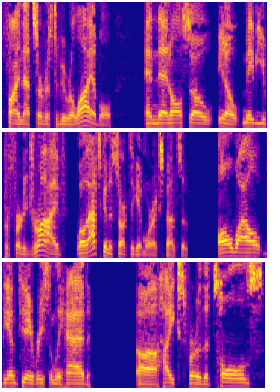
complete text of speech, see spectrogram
find that service to be reliable, and then also, you know, maybe you prefer to drive, well, that's going to start to get more expensive. All while the MTA recently had uh, hikes for the tolls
